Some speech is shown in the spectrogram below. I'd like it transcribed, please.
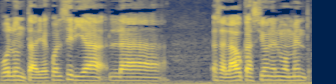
voluntaria? ¿Cuál sería la, o sea, la ocasión, el momento?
